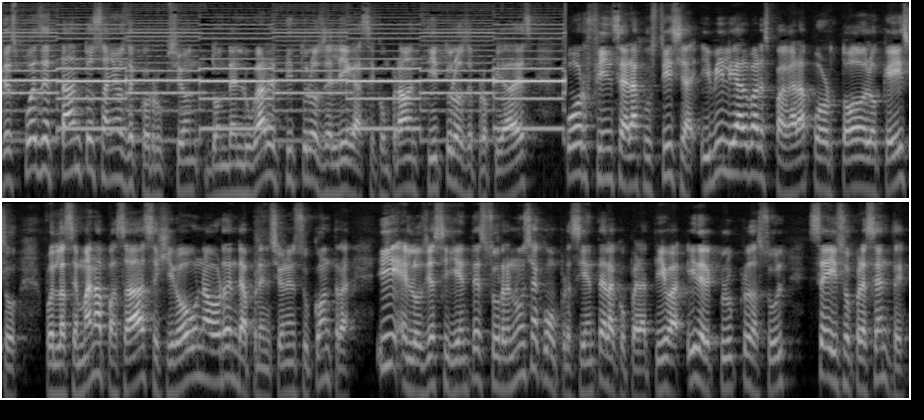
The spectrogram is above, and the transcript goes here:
Después de tantos años de corrupción, donde en lugar de títulos de liga se compraban títulos de propiedades, por fin se hará justicia y Billy Álvarez pagará por todo lo que hizo, pues la semana pasada se giró una orden de aprehensión en su contra y en los días siguientes su renuncia como presidente de la cooperativa y del Club Cruz Azul se hizo presente.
